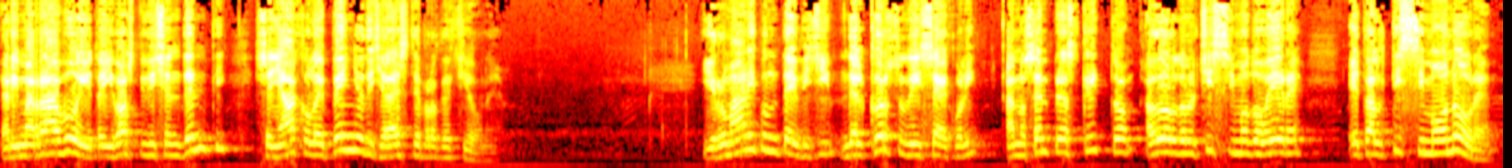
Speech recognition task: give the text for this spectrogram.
e rimarrà a voi e ai vostri discendenti segnacolo e pegno di celeste protezione. I romani pontefici nel corso dei secoli hanno sempre ascritto al loro dolcissimo dovere ed altissimo onore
